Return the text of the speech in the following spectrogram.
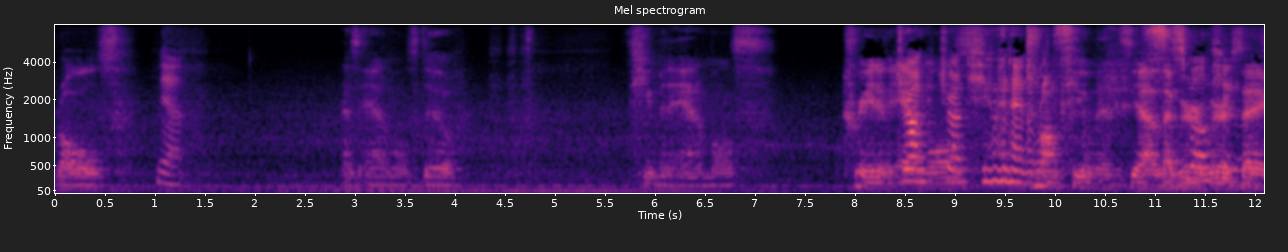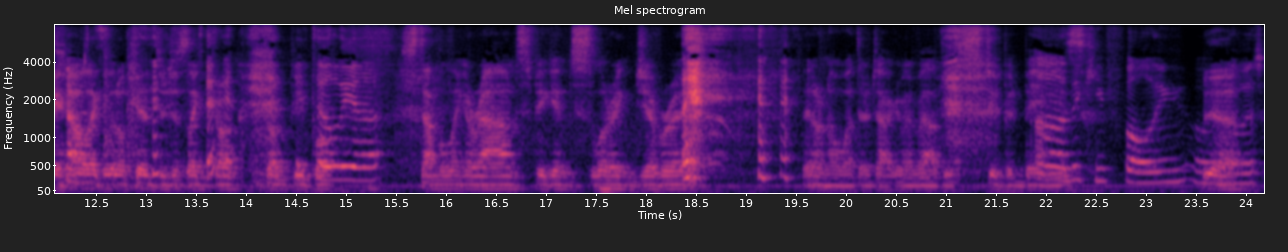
roles Yeah. as animals do. Human animals, creative Drunk, animals, drunk human animals. drunk humans. Yeah, like we were, we were saying how like little kids are just like drunk, drunk people Totally, uh, stumbling around, speaking slurring gibberish. they don't know what they're talking about. These stupid babies. oh, they keep falling. Oh, Yeah. I love it.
